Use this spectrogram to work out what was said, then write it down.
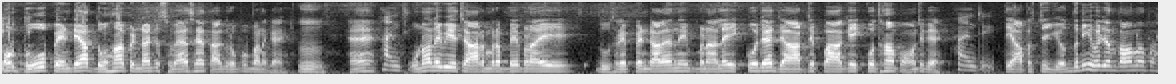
ਹੁਣ ਦੋ ਪਿੰਡ ਆ ਦੋਹਾਂ ਪਿੰਡਾਂ 'ਚ ਸਵੈ ਸਹਾਇਤਾ ਗਰੁੱਪ ਬਣ ਗਏ। ਹੈ। ਹਾਂਜੀ। ਉਹਨਾਂ ਨੇ ਵੀ ਅਚਾਰ ਮੁਰੱਬੇ ਬਣਾਏ ਦੂਸਰੇ ਪਿੰਡ ਵਾਲਿਆਂ ਨੇ ਬਣਾ ਲਏ ਇੱਕੋ ਜਿਹਾ ਜਾਰ 'ਚ ਪਾ ਕੇ ਇੱਕੋ ਥਾਂ ਪਹੁੰਚ ਗਏ। ਹਾਂਜੀ। ਤੇ ਆਪਸ 'ਚ ਯੁੱਧ ਨਹੀਂ ਹੋ ਜਾਂਦਾ ਉਹਨਾਂ ਦਾ।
